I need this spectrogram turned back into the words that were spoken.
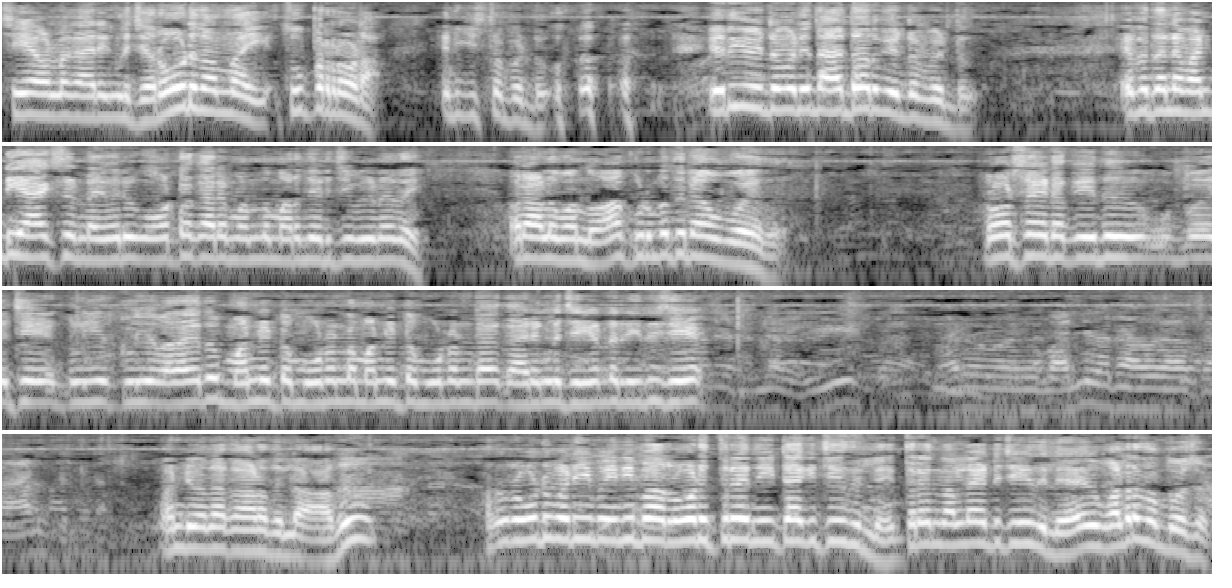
ചെയ്യാനുള്ള കാര്യങ്ങൾ ചെയ്യും. റോഡ് നന്നായി. സൂപ്പർ റോഡാ. എനിക്ക് ഇഷ്ടപ്പെട്ടു. എനിക്ക് ഇഷ്ടപ്പെട്ടു. നാട്ടുകാർക്ക് ഇഷ്ടപ്പെട്ടു. ഇപ്പൊ തന്നെ വണ്ടി ആക്സിഡന്റ് ആയി. ഒരു ഓട്ടോക്കാരൻ വന്ന് മറിഞ്ഞടിച്ച് വീണതേ. ഒരാൾ വന്നു. ആ കുടുംബത്തിനാവും പോയത്. റോഡ് സൈഡൊക്കെ ഇത് ക്ലിയർ ക്ലിയർ അതായത് മണ്ണിട്ട് മൂടണ്ട മണ്ണിട്ട് മൂടണ്ട കാര്യങ്ങൾ ചെയ്യേണ്ട രീതി വണ്ടി വന്നാൽ കാണത്തില്ല. അത് അത് റോഡ് പണിയുമ്പോൾ ഇനിയിപ്പോ റോഡ് ഇത്രയും നീറ്റാക്കി ചെയ്തില്ലേ? ഇത്രയും നല്ലതായിട്ട് ചെയ്തില്ലേ? അത് വളരെ സന്തോഷം.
